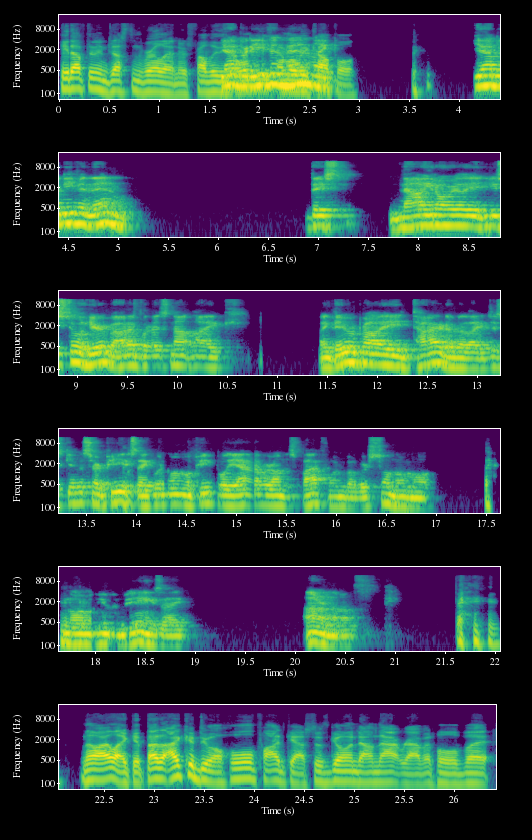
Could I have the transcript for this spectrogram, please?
Kate Upton and Justin Verlander is probably the Yeah, but even MLB then, like, yeah, but even then, they now you don't really you still hear about it, but it's not like like they were probably tired of it. Like, just give us our piece. Like, we're normal people. Yeah, we're on this platform, but we're still normal, normal human beings. Like, I don't know. No, I like it. That I could do a whole podcast just going down that rabbit hole, but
